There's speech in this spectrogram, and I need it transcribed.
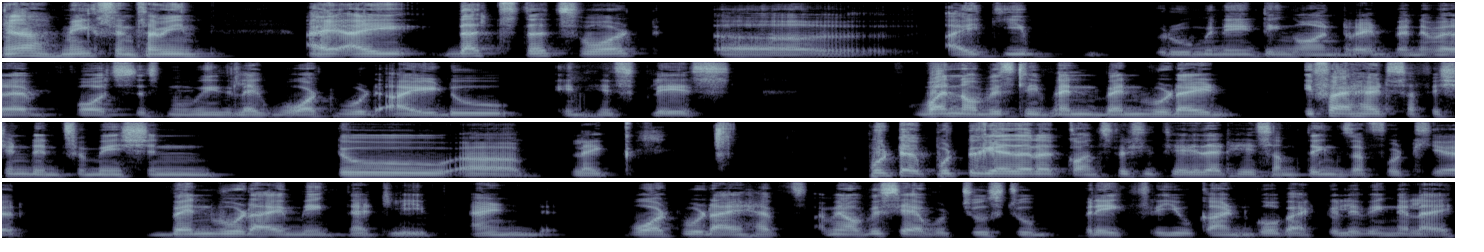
Yeah, makes sense. I mean, I, I that's that's what uh, I keep ruminating on, right? Whenever I've watched this movie, like, what would I do in his place? One, obviously, when when would I, if I had sufficient information to uh, like put a put together a conspiracy theory that hey, something's afoot here. When would I make that leap? And what would I have? I mean, obviously, I would choose to break free. You can't go back to living a lie.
